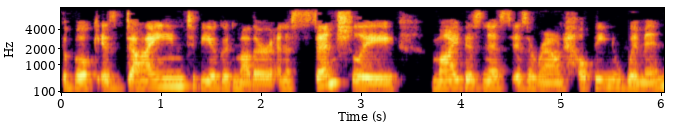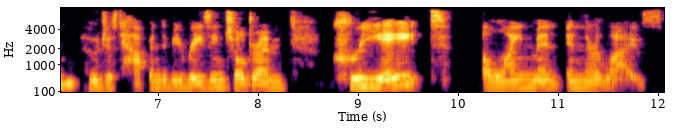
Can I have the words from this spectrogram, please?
The book is Dying to be a Good Mother. And essentially, my business is around helping women who just happen to be raising children create alignment in their lives.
